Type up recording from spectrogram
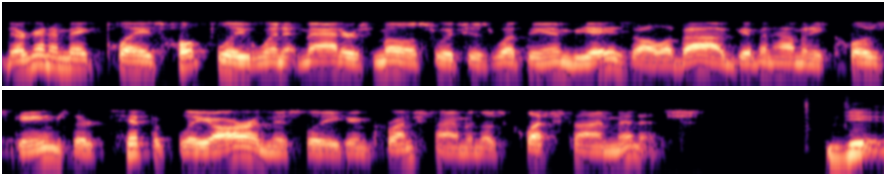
they're going to make plays hopefully when it matters most, which is what the NBA is all about, given how many close games there typically are in this league in crunch time and those clutch time minutes. Do,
